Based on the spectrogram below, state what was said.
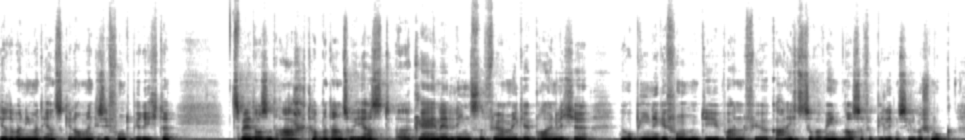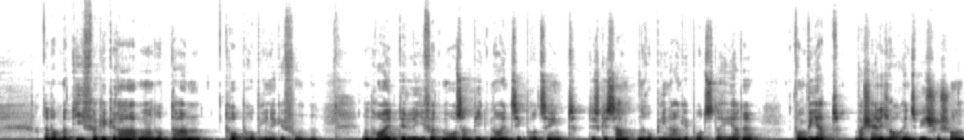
die hat aber niemand ernst genommen, diese Fundberichte. 2008 hat man dann zuerst äh, kleine linsenförmige bräunliche Rubine gefunden, die waren für gar nichts zu verwenden, außer für billigen Silberschmuck. Dann hat man tiefer gegraben und hat dann Top-Rubine gefunden. Und heute liefert Mosambik 90 Prozent des gesamten Rubinangebots der Erde. Vom Wert wahrscheinlich auch inzwischen schon.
